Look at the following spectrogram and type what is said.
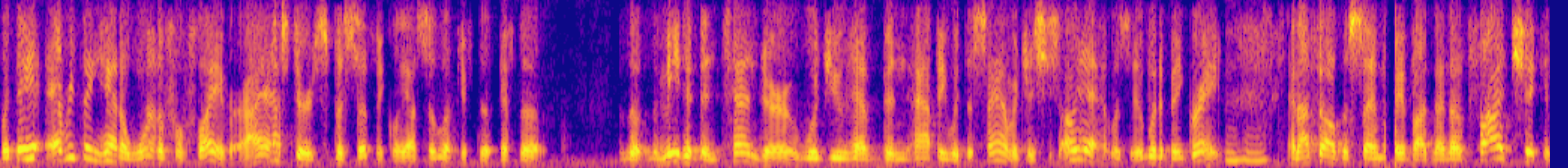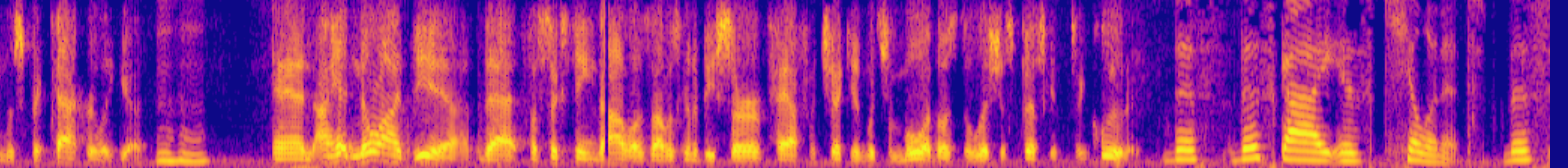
But they everything had a wonderful flavor. I asked her specifically. I said, "Look, if the if the the, the meat had been tender, would you have been happy with the sandwich?" And she said, "Oh yeah, it was. It would have been great." Mm-hmm. And I felt the same way about that. Now, the fried chicken was spectacularly good. Mm-hmm. And I had no idea that for sixteen dollars I was going to be served half a chicken with some more of those delicious biscuits included. This this guy is killing it. This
